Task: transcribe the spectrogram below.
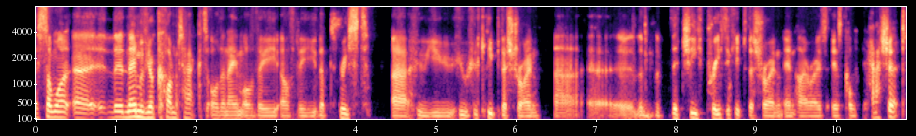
someone uh, the name of your contact or the name of the of the the priest uh, who you who, who keep the shrine. Uh, uh, the, the- the chief priest who keeps the shrine in High Rise is called Cashet,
